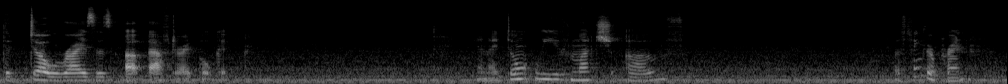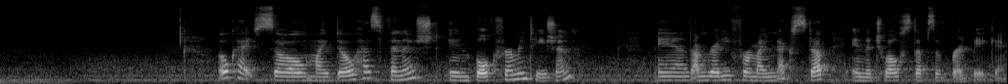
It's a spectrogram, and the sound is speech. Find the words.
the dough rises up after I poke it. And I don't leave much of a fingerprint. Okay, so my dough has finished in bulk fermentation and I'm ready for my next step in the 12 steps of bread baking.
